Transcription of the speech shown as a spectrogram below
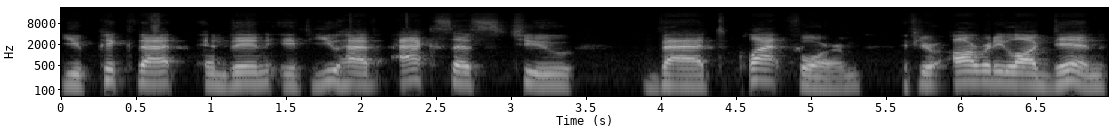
you pick that and then if you have access to that platform if you're already logged in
